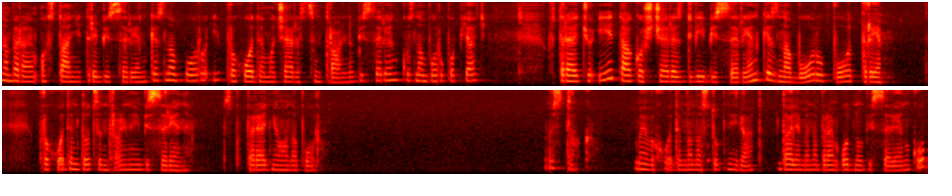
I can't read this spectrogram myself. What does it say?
Набираємо останні три бісеринки з набору і проходимо через центральну бісеринку з набору по 5 в третю, і також через дві бісеринки з набору по 3. Проходимо до центральної бісерини з попереднього набору. Ось так. Ми виходимо на наступний ряд. Далі ми набираємо одну бісеринку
